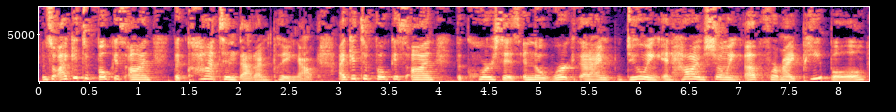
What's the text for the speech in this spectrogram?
And so I get to focus on the content that I'm putting out. I get to focus on the courses and the work that I'm doing and how I'm showing up for my people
